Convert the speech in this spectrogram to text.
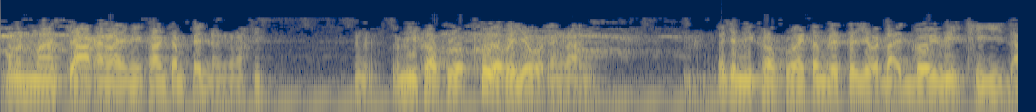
แล้วมันมาจากอะไรมีความจำเป็นอะไร แล้วมีครอบครัวเพื่อประโยชน์อะไรแล้วจะมีครอบครัวสำเร็จประโยชน์ได้โดยวิธีใด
